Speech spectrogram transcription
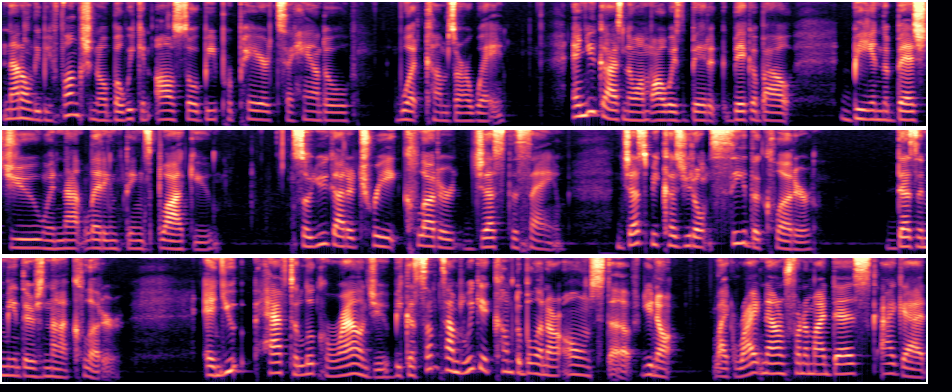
not only be functional, but we can also be prepared to handle what comes our way. And you guys know I'm always big, big about being the best you and not letting things block you. So you got to treat clutter just the same. Just because you don't see the clutter doesn't mean there's not clutter. And you have to look around you because sometimes we get comfortable in our own stuff. You know, like right now in front of my desk, I got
